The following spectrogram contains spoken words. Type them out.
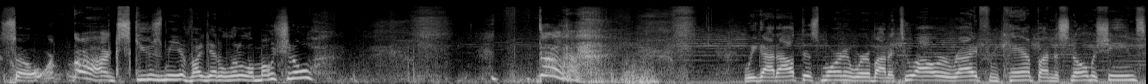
So, uh, excuse me if I get a little emotional. Uh. We got out this morning. We're about a two hour ride from camp on the snow machines.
